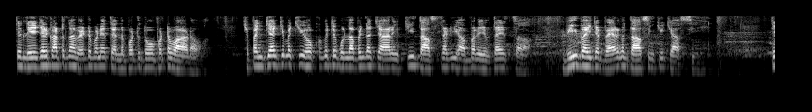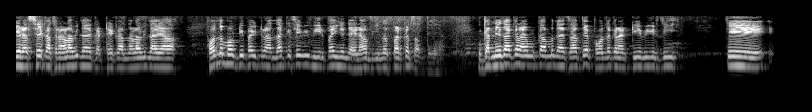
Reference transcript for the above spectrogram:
ਤੇ ਲੇਜ਼ਰ ਕੱਟ ਦਾ ਬੈੱਡ ਬਣਿਆ 3 ਫੁੱਟ 2 ਫੁੱਟ ਵਾੜ। 56 ਇੰਚ ਮੱਛੀ ਹੁੱਕ ਕਿਤੇ ਗੁੱਲਾ ਪੈਂਦਾ 4 ਇੰਚੀ 10 ਨੜੀ ਹੱਬ ਰੇਲ ਦਾ ਹਿੱਸਾ। 20 ਬਾਈ ਦੇ ਬੈਰਗ 10 ਇੰਚੀ 84 ਤੇ ਰੱਸੇ ਕਸਰਾਂ ਵਾਲਾ ਵੀ ਲਾਇਆ ਇਕੱਠੇ ਕਰਨ ਵਾਲਾ ਵੀ ਲਾਇਆ। ਫੁੱਲ ਮੋਡੀਫਾਈ ਟਰਾਲਾ ਕਿਸੇ ਵੀ ਵੀਰ ਭਾਈ ਨੇ ਲੈਣਾ, ਬਿਜ਼ਨਸ ਪਰ ਕਰ ਸਕਦੇ ਆ। ਗੰਨੇ ਦਾ ਕੰਮ ਕੰਮ ਲੈ ਸਕਦੇ ਫੁੱਲ ਗਰੰਟੀ ਵੀਰ ਦੀ। ਤੇ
